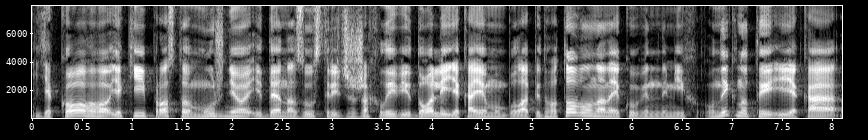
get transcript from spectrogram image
якого, який просто мужньо йде на зустріч жахливій долі, яка йому була підготовлена, на яку він не міг уникнути, і яка,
